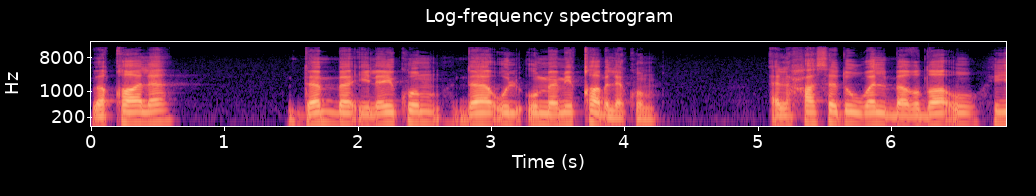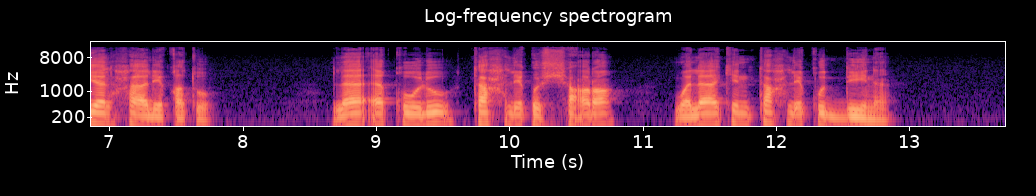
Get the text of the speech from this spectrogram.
وقال دب إليكم داء الأمم قبلكم. الحسد والبغضاء هي الحالقة. لا أقول تحلق الشعر ولكن تحلق الدين.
